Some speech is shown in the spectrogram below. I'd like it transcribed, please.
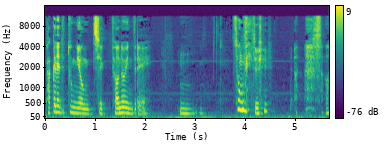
박근혜 대통령 측 변호인들의 음, 속내를 어,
